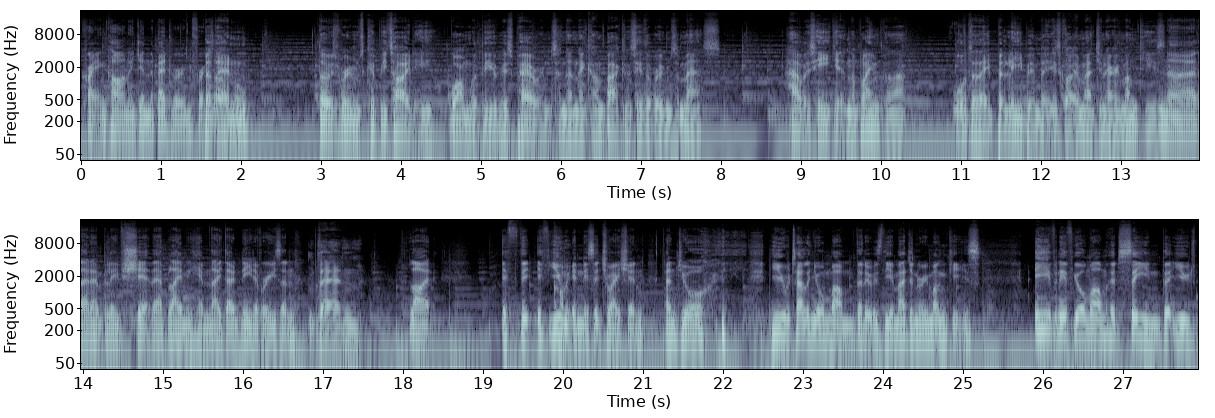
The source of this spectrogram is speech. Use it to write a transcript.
creating carnage in the bedroom, for example. But example. then those rooms could be tidy. One would be with his parents, and then they come back and see the room's a mess. How is he getting the blame for that? Or do they believe him that he's got imaginary monkeys? No, they don't believe shit. They're blaming him. They don't need a reason. Then Like, if the, if you Com- were in this situation and you're you were telling your mum that it was the imaginary monkeys, even if your mum had seen that you'd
